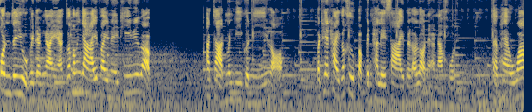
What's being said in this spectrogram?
คนจะอยู่กันยังไงอะก็ต้องย้ายไปในที่ที่แบบอากาศมันดีกว่านี้หรอ ประเทศไทยก็คือแบบเป็นทะเลทรายไปแล้วหรอในอนาคต แต่แพลว่า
